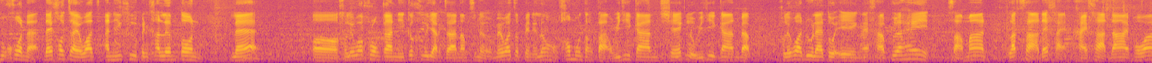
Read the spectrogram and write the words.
ทุกคนอะได้เข้าใจว่าอันนี้คือเป็นขั้นเริ่มต้น และเอ่อเขาเรียกว่าโครงการนี้ก็คืออยากจะนำเสนอไม่ว่าจะเป็นในเรื่องของข้อมูลต่างๆ วิธีการเช็ค หรือวิธีการแบบ เขาเรียกว่าดูแลตัวเองนะครับเพื่อให้สามารถรักษาได้หายหายขาดได้ เพราะว่า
